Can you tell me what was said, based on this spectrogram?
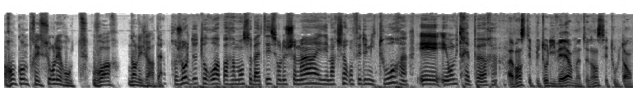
rencontrés sur les routes, voire dans les jardins. Jour, deux taureaux apparemment se battaient sur le chemin et les marcheurs ont fait demi-tour et, et, ont eu très peur. Avant, c'était plutôt l'hiver, maintenant, c'est tout le temps.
